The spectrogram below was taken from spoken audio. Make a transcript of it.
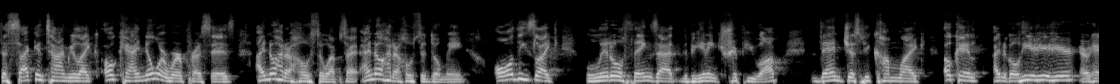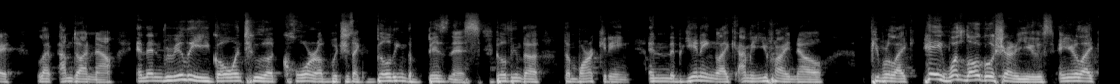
the second time you're like, okay, I know where WordPress is. I know how to host a website. I know how to host a domain. All these like little things at the beginning trip you up, then just become like, okay, I go here, here, here. Okay, let, I'm done now. And then really you go into the core of which is like building the business, building the the marketing. And in the beginning, like I mean, you probably know people are like, hey, what logo should I use? And you're like,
